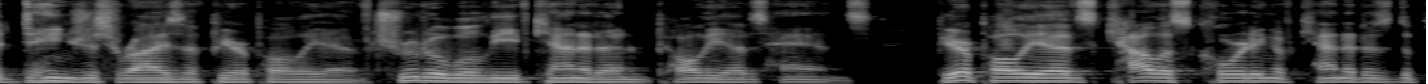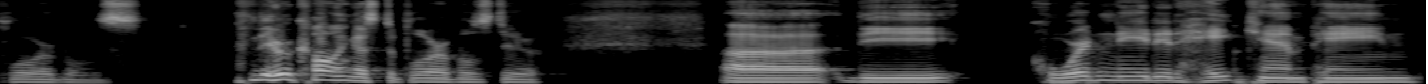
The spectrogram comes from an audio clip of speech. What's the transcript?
The dangerous rise of Pierre Poilievre. Trudeau will leave Canada in Poilievre's hands. Pierre Poilievre's callous courting of Canada's deplorables. they were calling us deplorables too. Uh, the coordinated hate campaign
